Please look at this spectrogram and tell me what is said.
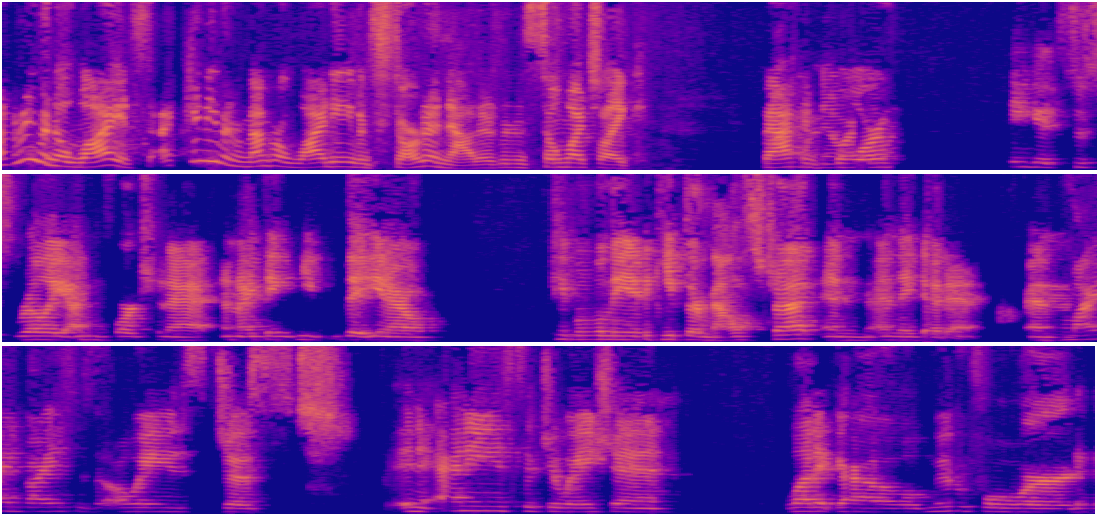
I don't even know why it's. I can't even remember why it even started. Now there's been so much like back and know, I think it's just really unfortunate, and I think people that you know people needed to keep their mouths shut, and and they didn't. And mm-hmm. my advice is always just in any situation, let it go, move forward.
